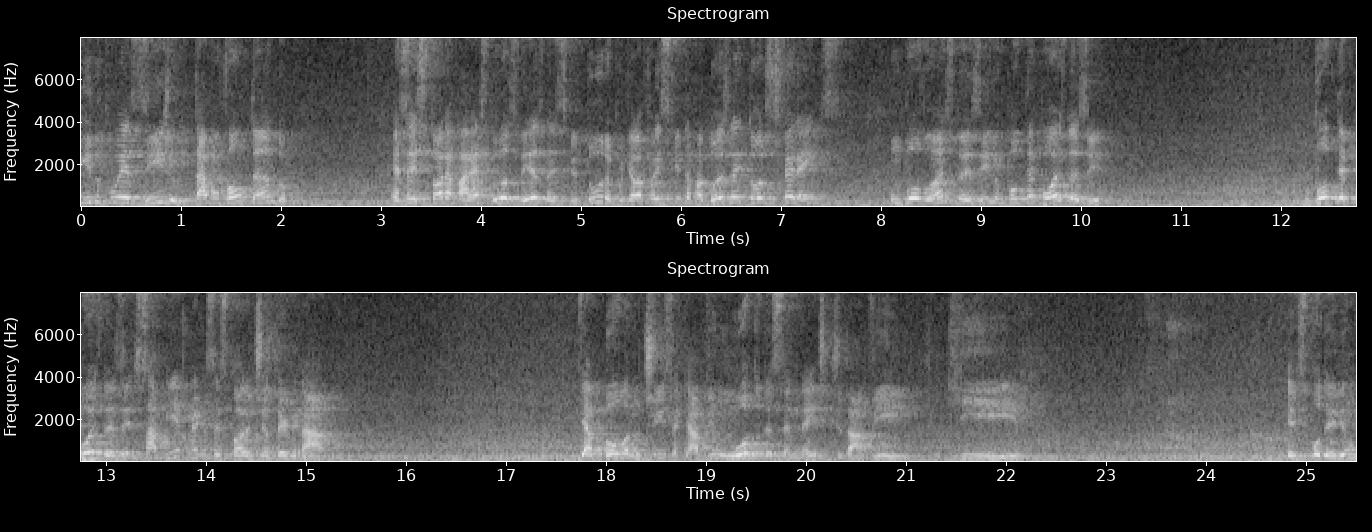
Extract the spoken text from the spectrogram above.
ido para o exílio e estavam voltando. Essa história aparece duas vezes na Escritura, porque ela foi escrita para dois leitores diferentes: um povo antes do exílio e um povo depois do exílio. O povo depois do exílio sabia como é que essa história tinha terminado. E a boa notícia é que havia um outro descendente de Davi que eles poderiam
